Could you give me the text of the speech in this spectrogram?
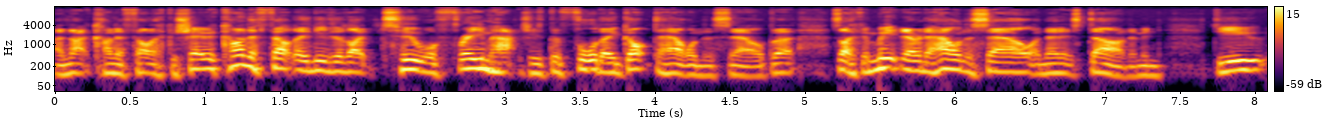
and that kind of felt like a shame. It kind of felt they needed like two or three matches before they got to Hell in a Cell, but it's like a meet there in a Hell in a Cell and then it's done. I mean, do you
